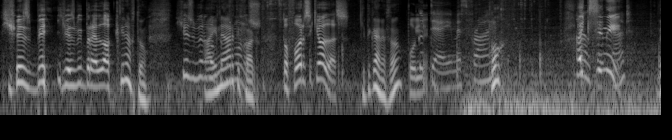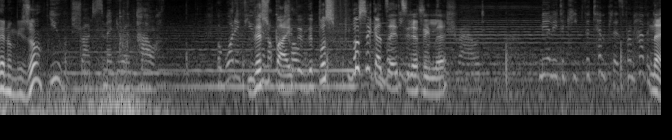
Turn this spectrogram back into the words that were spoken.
USB, USB prelock. Τι είναι αυτό; Α, είναι artifact. Το φόρεσε κιόλας. Και τι κάνει αυτό; Πολύ. Good day, Miss Αξινή. Δεν νομίζω. Δεν σου πάει. πώ πώς, πώς έκατσε έτσι ρε φίλε. Ναι.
